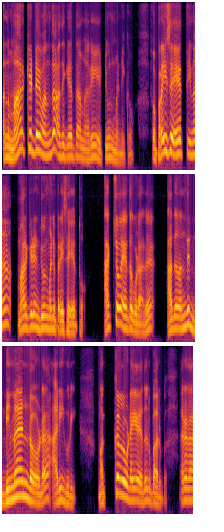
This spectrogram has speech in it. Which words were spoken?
அந்த மார்க்கெட்டே வந்து அதுக்கேற்ற மாதிரி டியூன் பண்ணிக்கும். ஸோ ப்ரைஸை ஏற்றினா மார்க்கெட்டையும் டியூன் பண்ணி ப்ரைஸை ஏற்றும் ஆக்சுவலாக ஏற்றக்கூடாது அது வந்து டிமாண்டோட அறிகுறி. மக்களுடைய எதிர்பார்ப்பு. அடடா!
